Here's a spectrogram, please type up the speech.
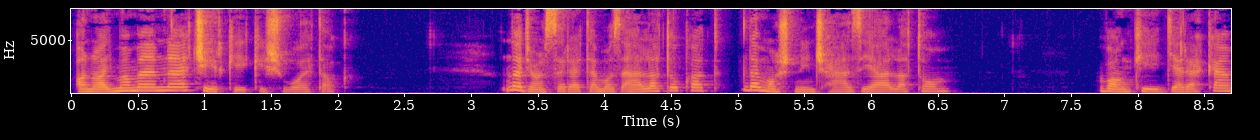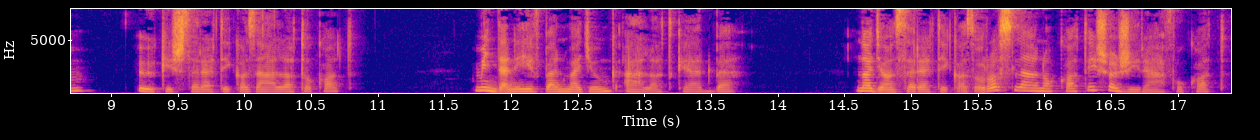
a nagymamámnál csirkék is voltak. Nagyon szeretem az állatokat, de most nincs házi állatom. Van két gyerekem, ők is szeretik az állatokat. Minden évben megyünk állatkertbe. Nagyon szeretik az oroszlánokat és a zsiráfokat.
